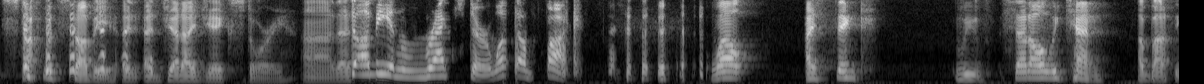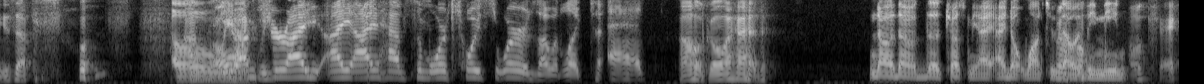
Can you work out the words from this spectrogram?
Stuck with Stubby, a, a Jedi Jake story. Uh, that's Stubby and Rexster. What the fuck? Well, I think we've said all we can about these episodes. Oh, Oh, yeah. I'm We- sure I, I I have some more choice words I would like to add. Oh, go ahead. No, no, the trust me, I, I don't want to. That would be mean. Okay.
